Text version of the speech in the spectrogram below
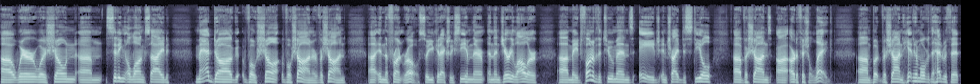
uh, where was shown um, sitting alongside Mad Dog Vauchon, Vauchon or Vachon uh, in the front row, so you could actually see him there. And then Jerry Lawler uh, made fun of the two men's age and tried to steal uh, Vachon's uh, artificial leg, um, but Vachon hit him over the head with it,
